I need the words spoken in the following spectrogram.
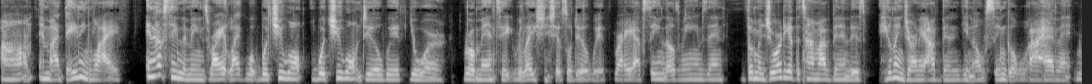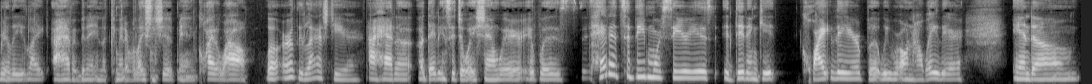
um, in my dating life. And I've seen the memes, right? Like what, what you won't, what you won't deal with your romantic relationships will deal with, right? I've seen those memes and the majority of the time I've been in this healing journey, I've been, you know, single. I haven't really like I haven't been in a committed relationship in quite a while. Well, early last year, I had a, a dating situation where it was headed to be more serious. It didn't get quite there, but we were on our way there. And um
